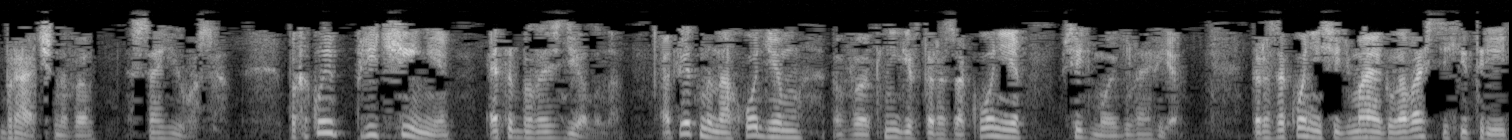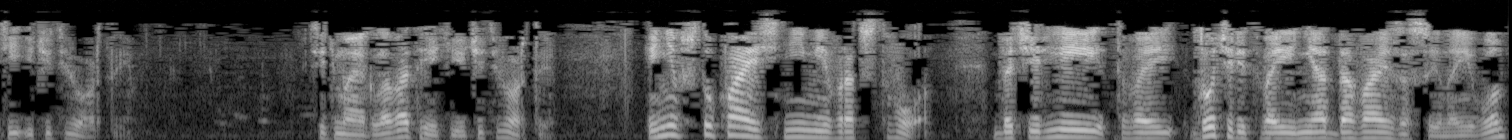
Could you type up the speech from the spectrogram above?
брачного союза. По какой причине это было сделано? Ответ мы находим в книге Второзакония в седьмой главе. Второзаконие, седьмая глава, стихи третий и четвертый. Седьмая глава, третий и четвертый. «И не вступай с ними в родство, дочерей твоей, дочери твоей не отдавай за сына его,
